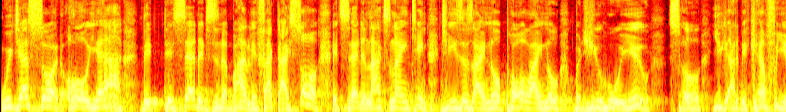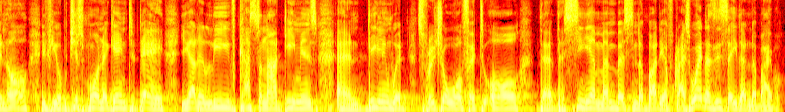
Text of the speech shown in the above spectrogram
we just saw it. Oh, yeah, they, they said it's in the Bible. In fact, I saw it said in Acts 19 Jesus, I know, Paul, I know, but you, who are you? So you got to be careful, you know. If you're just born again today, you got to leave casting out demons and dealing with spiritual warfare to all the, the senior members in the body of Christ. Where does it say that in the Bible?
